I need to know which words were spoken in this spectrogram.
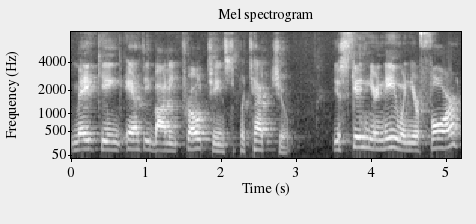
making antibody proteins to protect you. You skin your knee when you're four,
